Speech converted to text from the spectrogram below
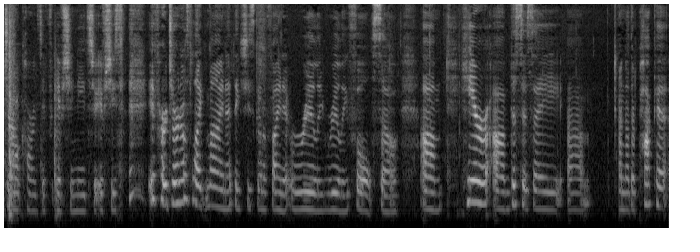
journal cards if, if she needs to. If she's, if her journal's like mine, I think she's going to find it really, really full. So um, here, um, this is a um, another pocket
